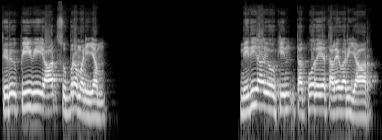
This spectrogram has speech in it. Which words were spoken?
திரு P V R Subrahmanyam. NITI ஆயோக்கின் தற்போதைய தலைவர் யார்?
